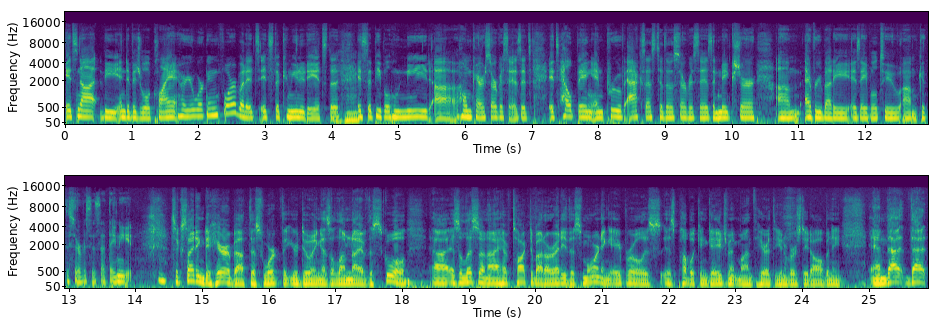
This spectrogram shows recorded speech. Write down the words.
it's not the individual client who you're working for, but it's it's the community. It's the mm-hmm. it's the people who need uh, home care services. It's it's helping improve access to those services and make sure um, everybody is able to um, get the services that they need. It's exciting to hear about this work that you're doing as alumni of the school. Uh, as Alyssa and I have talked about already this morning, April is is Public Engagement Month here at the University at Albany, and that that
